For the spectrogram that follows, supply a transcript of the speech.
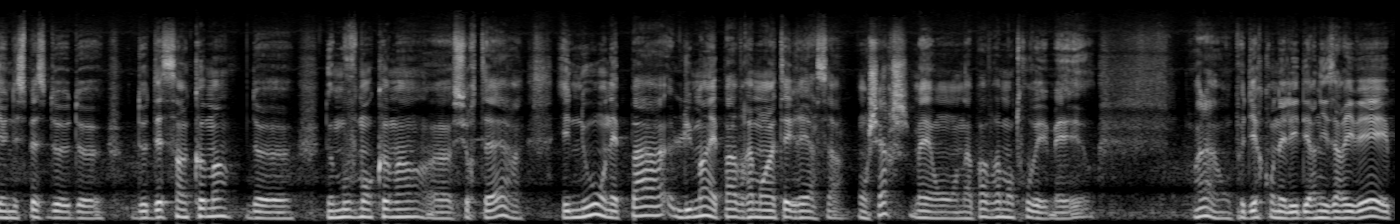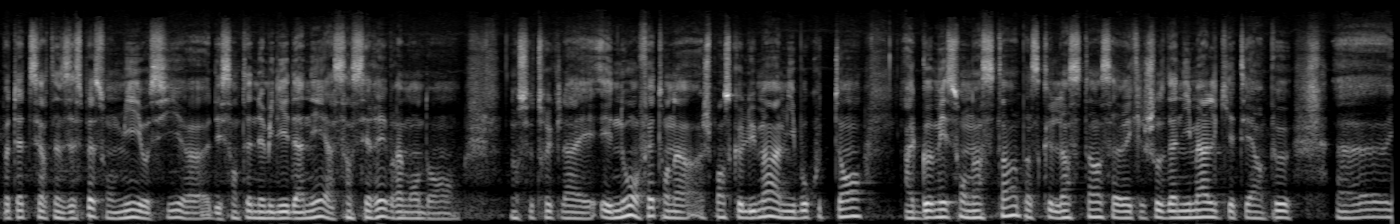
il y a une espèce de, de, dessin commun, de, de mouvement commun sur Terre. Et nous, on n'est pas, l'humain n'est pas vraiment intégré à ça. On cherche, mais on n'a pas vraiment trouvé. Mais voilà, on peut dire qu'on est les derniers arrivés et peut-être certaines espèces ont mis aussi euh, des centaines de milliers d'années à s'insérer vraiment dans, dans ce truc-là. Et, nous, en fait, on a, je pense que l'humain a mis beaucoup de temps à gommer son instinct parce que l'instinct, ça avait quelque chose d'animal qui était un peu, euh,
